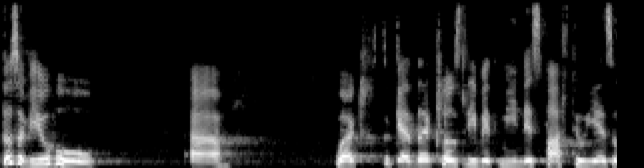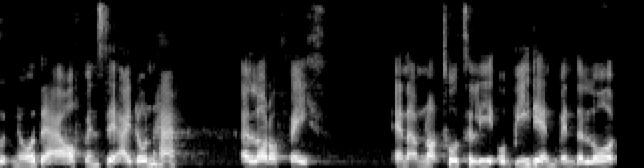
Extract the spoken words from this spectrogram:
Those of you who uh, worked together closely with me in these past two years would know that I often say I don't have a lot of faith and I'm not totally obedient when the Lord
